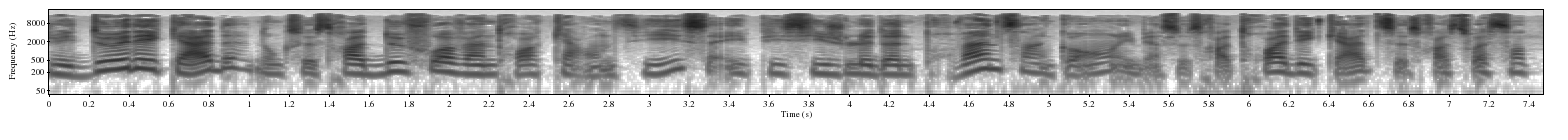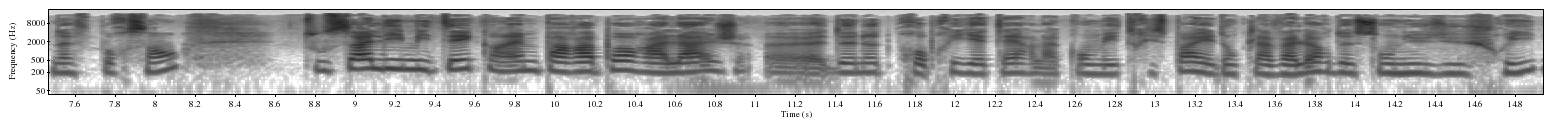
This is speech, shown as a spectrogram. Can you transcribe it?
j'ai deux décades, donc ce sera 2 fois 23, 46. Et puis si je le donne pour 25 ans, eh bien ce sera 3 décades, ce sera 69%. Tout ça limité quand même par rapport à l'âge euh, de notre propriétaire là qu'on maîtrise pas et donc la valeur de son usufruit.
